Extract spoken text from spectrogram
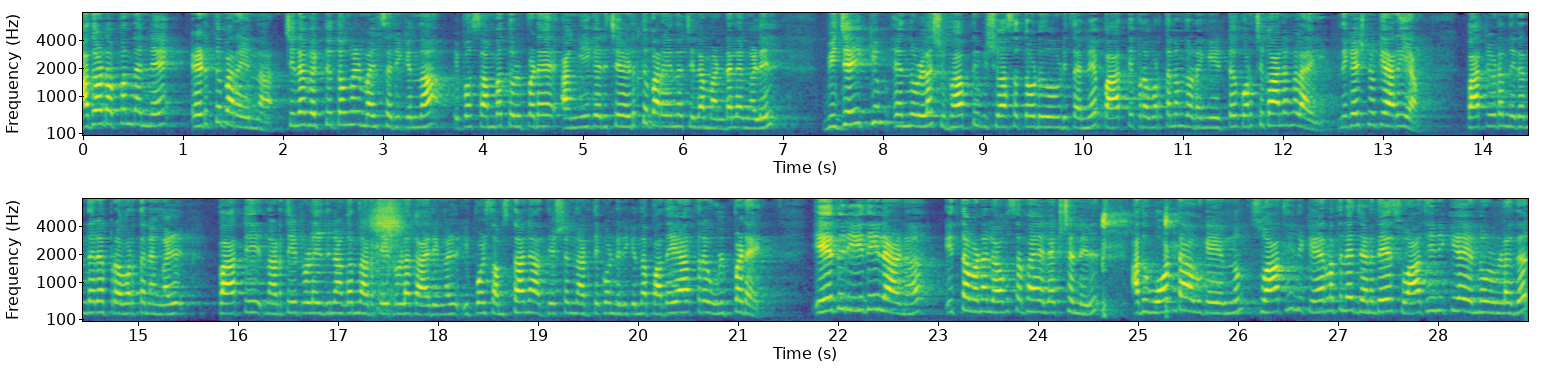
അതോടൊപ്പം തന്നെ എടുത്തു പറയുന്ന ചില വ്യക്തിത്വങ്ങൾ മത്സരിക്കുന്ന ഇപ്പോൾ സമ്പത്ത് ഉൾപ്പെടെ അംഗീകരിച്ച് എടുത്തു പറയുന്ന ചില മണ്ഡലങ്ങളിൽ വിജയിക്കും എന്നുള്ള ശുഭാപ്തി വിശ്വാസത്തോടുകൂടി തന്നെ പാർട്ടി പ്രവർത്തനം തുടങ്ങിയിട്ട് കുറച്ചു കാലങ്ങളായി. നികേഷിനൊക്കെ അറിയാം പാർട്ടിയുടെ നിരന്തര പ്രവർത്തനങ്ങൾ പാർട്ടി നടത്തിയിട്ടുള്ള ഇതിനകം നടത്തിയിട്ടുള്ള കാര്യങ്ങൾ ഇപ്പോൾ സംസ്ഥാന അധ്യക്ഷൻ നടത്തിക്കൊണ്ടിരിക്കുന്ന പദയാത്ര ഉൾപ്പെടെ ഏത് രീതിയിലാണ് ഇത്തവണ ലോക്സഭാ ഇലക്ഷനിൽ അത് വോട്ടാവുകയെന്നും സ്വാധീനി കേരളത്തിലെ ജനതയെ സ്വാധീനിക്കുക എന്നുള്ളത്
